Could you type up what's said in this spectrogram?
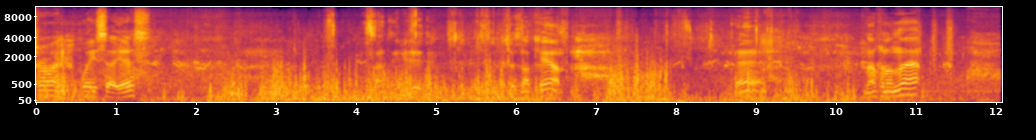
throw? Please say yes. Think we did. Does not count. Okay. Nothing on that.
